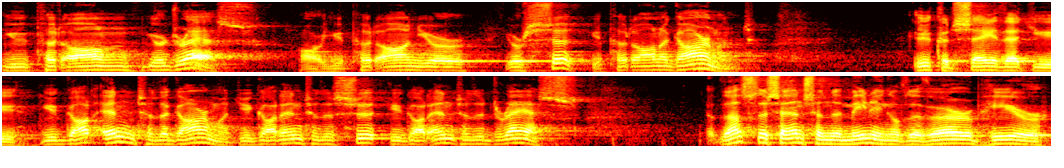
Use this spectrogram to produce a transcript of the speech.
you put on your dress, or you put on your, your suit, you put on a garment. You could say that you, you got into the garment, you got into the suit, you got into the dress. That's the sense and the meaning of the verb here.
